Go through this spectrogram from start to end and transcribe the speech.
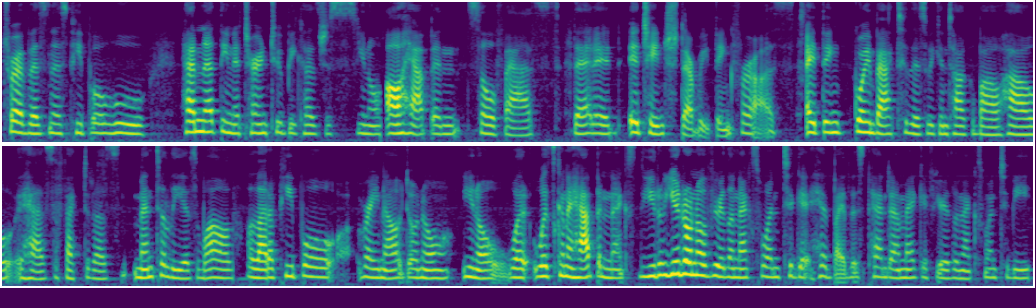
to our business, people who had nothing to turn to because just you know all happened so fast that it it changed everything for us. I think going back to this we can talk about how it has affected us mentally as well. A lot of people right now don't know you know what what's going to happen next. You don't, you don't know if you're the next one to get hit by this pandemic if you're the next one to be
